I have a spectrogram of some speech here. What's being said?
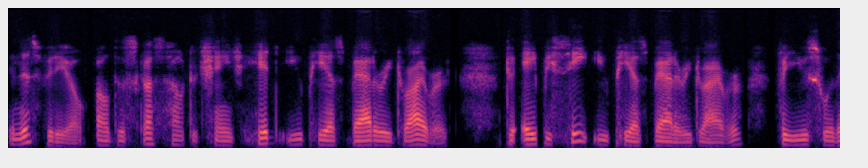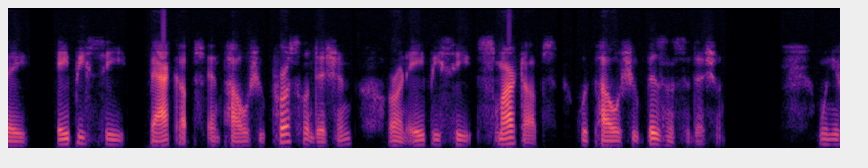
In this video, I'll discuss how to change HID UPS battery driver to APC UPS battery driver for use with a APC Back-UPS and PowerChute Personal Edition or an APC Smart-UPS with PowerChute Business Edition. When you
